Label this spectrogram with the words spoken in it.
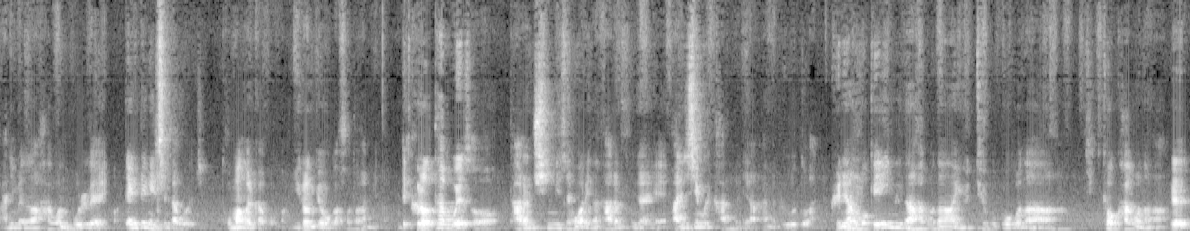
아니면 학원 몰래 땡땡이 친다고 그러죠. 도망을 가고 막 이런 경우가 허다합니다. 근데 그렇다고 해서 다른 취미생활이나 다른 분야에 관심을 갖느냐 하면 그것도. 그냥 뭐 게임이나 하거나 유튜브 보거나 틱톡 하거나 그래,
